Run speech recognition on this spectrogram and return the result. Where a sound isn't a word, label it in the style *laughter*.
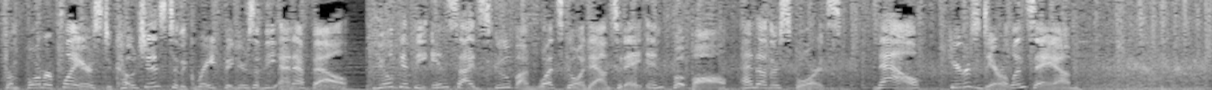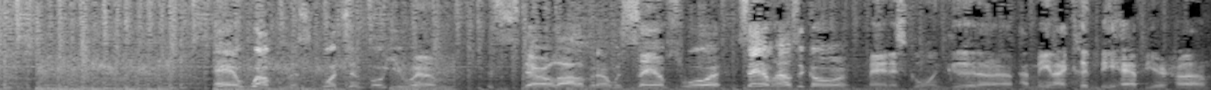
From former players to coaches to the great figures of the NFL, you'll get the inside scoop on what's going down today in football and other sports. Now, here's Daryl and Sam. And welcome to Sports Info UM. This is Daryl Oliver. I'm with Sam Sword. Sam, how's it going? Man, it's going good. Uh, I mean, I couldn't be happier. Um,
